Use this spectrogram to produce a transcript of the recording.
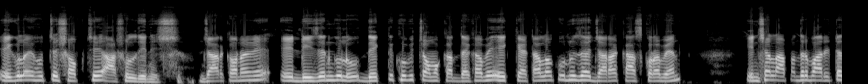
এগুলোই হচ্ছে সবচেয়ে আসল জিনিস। যার কারণে এই ডিজাইনগুলো দেখতে খুবই চমৎকার দেখাবে। এই ক্যাটালগ অনুযায়ী যারা কাজ করাবেন, ইনশাল্লাহ আপনাদের বাড়িটা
